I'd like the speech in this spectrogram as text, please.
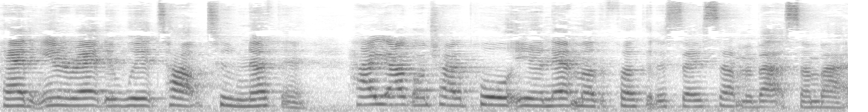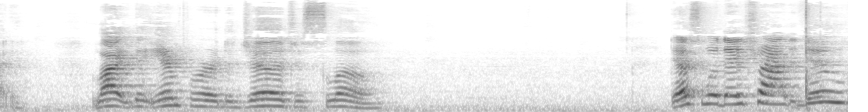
Hadn't interacted with, talked to, nothing. How y'all gonna try to pull in that motherfucker to say something about somebody? Like the emperor, the judge is slow. That's what they tried to do.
